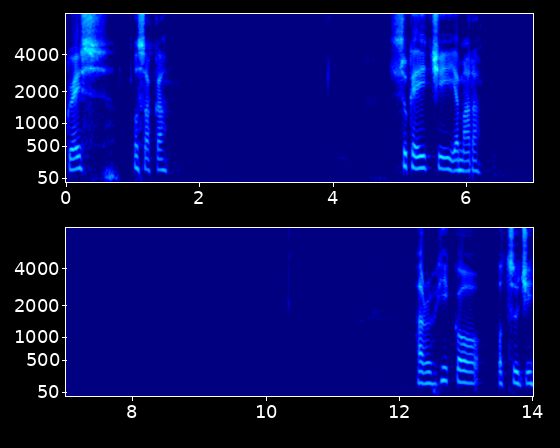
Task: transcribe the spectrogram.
Grace Hosaka. Sukeichi Yamada. Haruhiko Otsuji.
